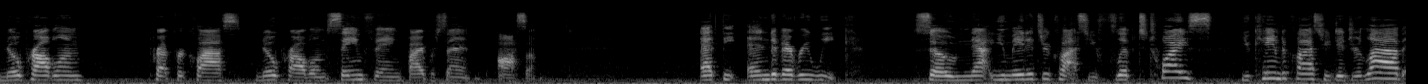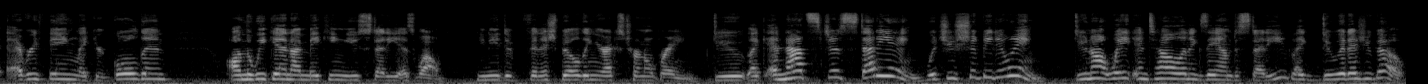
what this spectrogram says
No problem prep for class, no problem. Same thing, 5%, awesome. At the end of every week, so now you made it through class. You flipped twice. You came to class. You did your lab, everything like you're golden. On the weekend, I'm making you study as well. You need to finish building your external brain. Do like, and that's just studying, which you should be doing. Do not wait until an exam to study. Like, do it as you go.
